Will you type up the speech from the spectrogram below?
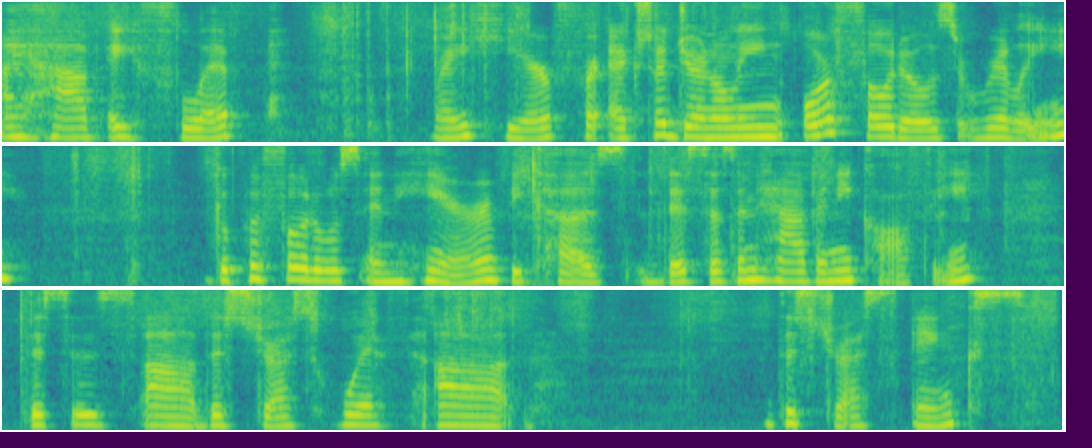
I have a flip right here for extra journaling or photos really. You could put photos in here because this doesn't have any coffee. This is uh, this dress with uh, Distress inks.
